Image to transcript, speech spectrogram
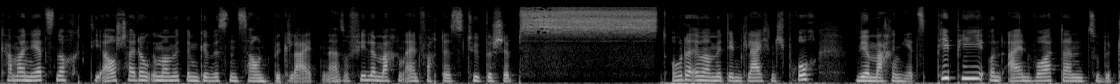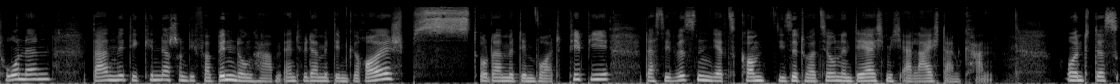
kann man jetzt noch die Ausscheidung immer mit einem gewissen Sound begleiten. Also viele machen einfach das typische Psst oder immer mit dem gleichen Spruch, wir machen jetzt Pipi und ein Wort dann zu betonen, damit die Kinder schon die Verbindung haben, entweder mit dem Geräusch Psst oder mit dem Wort Pipi, dass sie wissen, jetzt kommt die Situation, in der ich mich erleichtern kann. Und das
